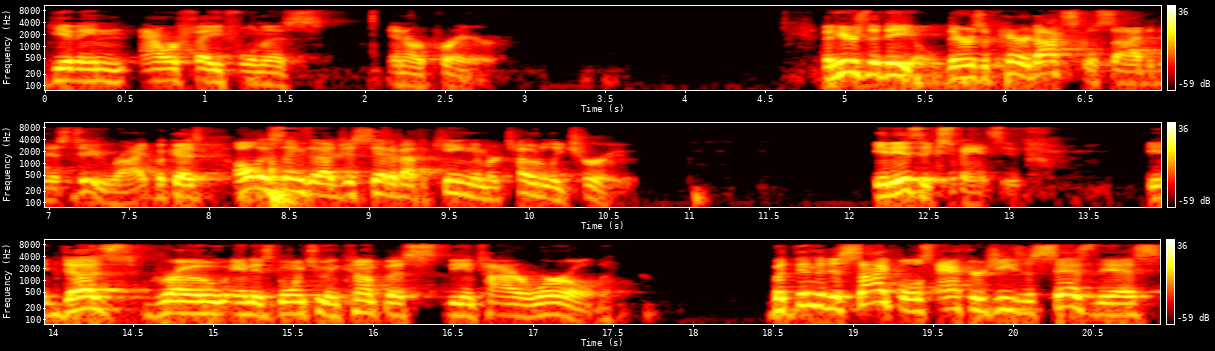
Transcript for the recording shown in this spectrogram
given our faithfulness and our prayer. But here's the deal. There's a paradoxical side to this too, right? Because all those things that I just said about the kingdom are totally true. It is expansive. It does grow and is going to encompass the entire world. But then the disciples, after Jesus says this,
